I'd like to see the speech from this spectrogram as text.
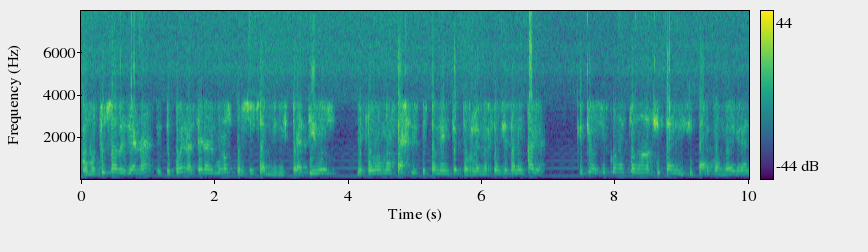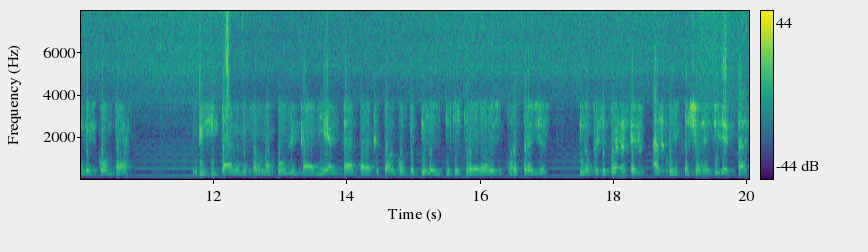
como tú sabes, Diana, se pueden hacer algunos procesos administrativos de forma más ágil justamente por la emergencia sanitaria. ¿Qué quiero decir con esto? No necesitan licitar cuando hay grandes compras visitarlos de forma pública, abierta, para que puedan competir los distintos proveedores por precios, sino que se pueden hacer adjudicaciones directas.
